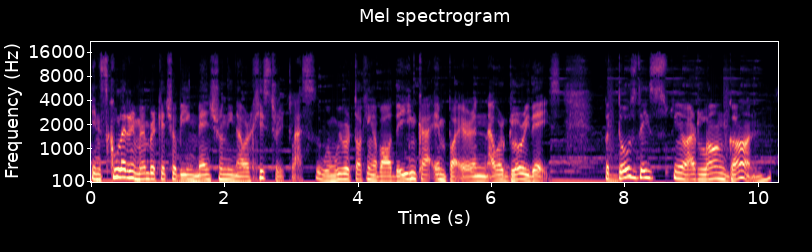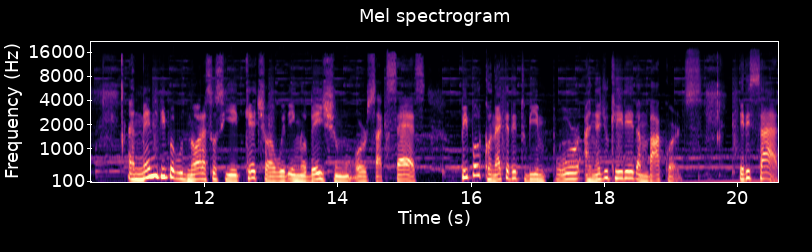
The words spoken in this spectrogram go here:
In school, I remember Quechua being mentioned in our history class when we were talking about the Inca Empire and our glory days. But those days, you know, are long gone. And many people would not associate Quechua with innovation or success. People connected it to being poor, uneducated, and backwards. It is sad.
